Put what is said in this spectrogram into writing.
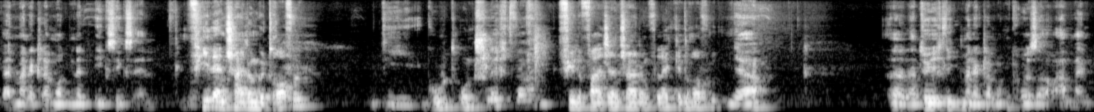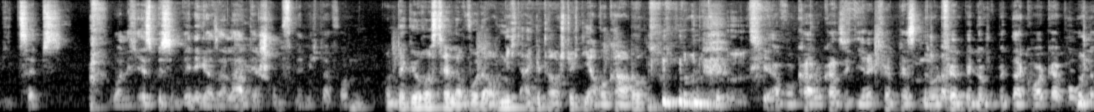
wären meine Klamotten nicht XXL. Viele Entscheidungen getroffen, Die gut und schlecht waren. viele falsche Entscheidungen vielleicht getroffen. Ja. Äh, natürlich liegt meine Klamottengröße auch an meinem Bizeps, weil ich esse ein bisschen weniger Salat, der schrumpft nämlich davon. Und der Gyros-Teller wurde auch nicht eingetauscht durch die Avocado. Die Avocado kann sich direkt verpissen, nur in Verbindung mit einer Guacamole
